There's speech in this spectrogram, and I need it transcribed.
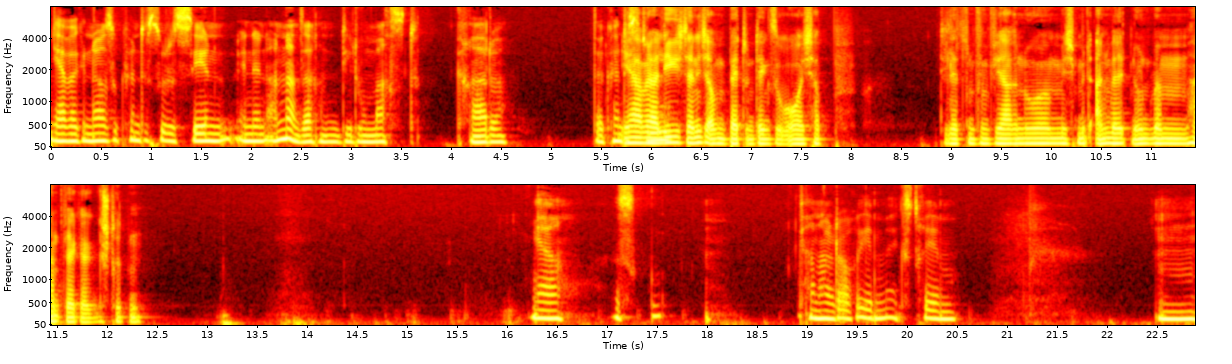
Ja, aber genauso könntest du das sehen in den anderen Sachen, die du machst gerade. Da könntest ja, aber da liege ich da nicht auf dem Bett und denke so, oh, ich habe die letzten fünf Jahre nur mich mit Anwälten und mit dem Handwerker gestritten. Ja, es kann halt auch eben extrem mm,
